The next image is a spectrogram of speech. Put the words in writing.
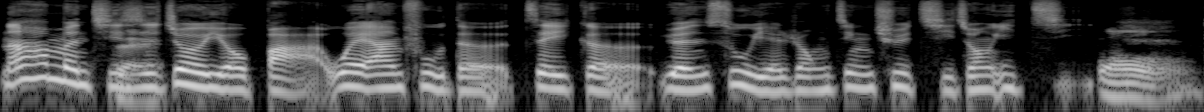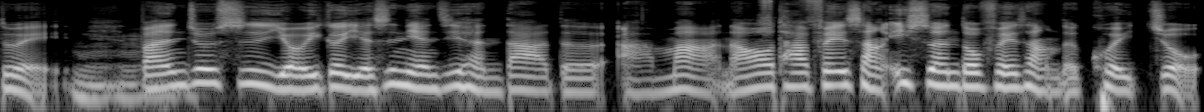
然后他们其实就有把慰安妇的这个元素也融进去其中一集。哦，对，反正就是有一个也是年纪很大的阿嬷，然后她非常一生都非常的愧疚，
